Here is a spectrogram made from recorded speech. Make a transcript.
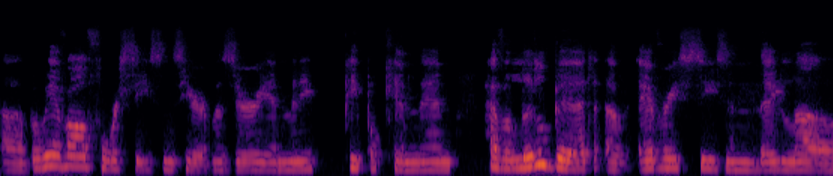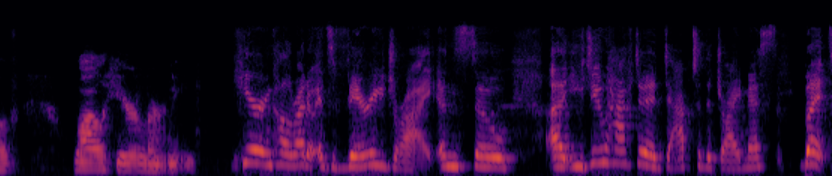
Uh, but we have all four seasons here at Missouri, and many people can then have a little bit of every season they love while here learning here in Colorado, it's very dry. And so uh, you do have to adapt to the dryness. But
